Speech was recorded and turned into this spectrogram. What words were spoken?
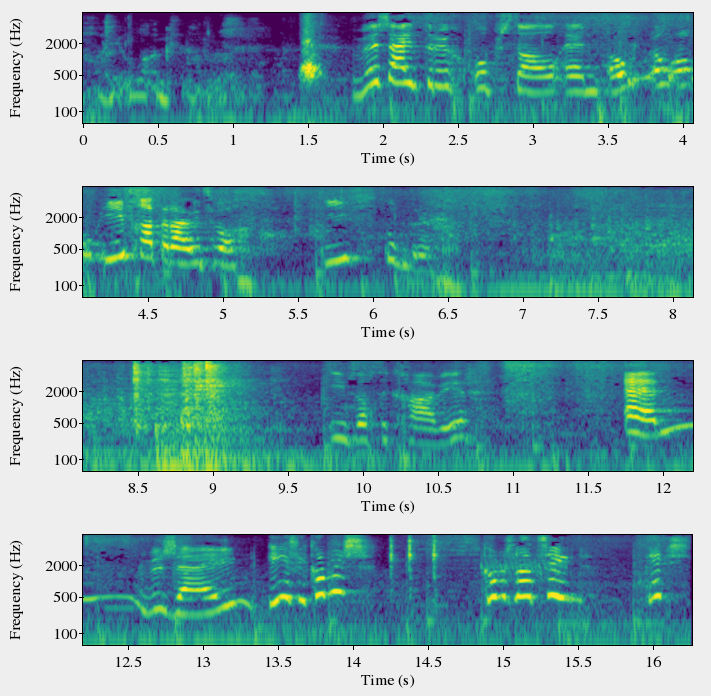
Oh, heel langzaam. We zijn terug op stal en... Oh, oh, oh, Yves gaat eruit. Wacht. Yves, kom terug. Yves dacht, ik ga weer. En we zijn... Yves, kom eens. Kom eens, laat zien. Kijk eens.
